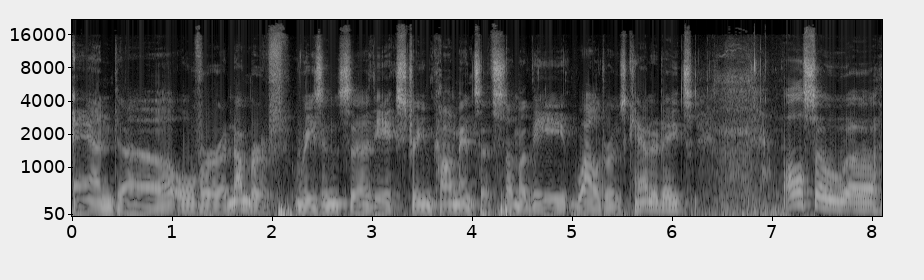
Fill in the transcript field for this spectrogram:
And uh, over a number of reasons, uh, the extreme comments of some of the Wild Rose candidates, also, uh,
